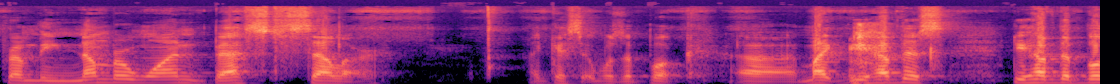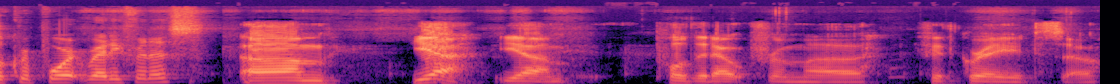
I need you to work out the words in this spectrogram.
from the number one bestseller." I guess it was a book. Uh, Mike, do you have this? Do you have the book report ready for this? Um, yeah, yeah, pulled it out from uh, fifth grade, so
